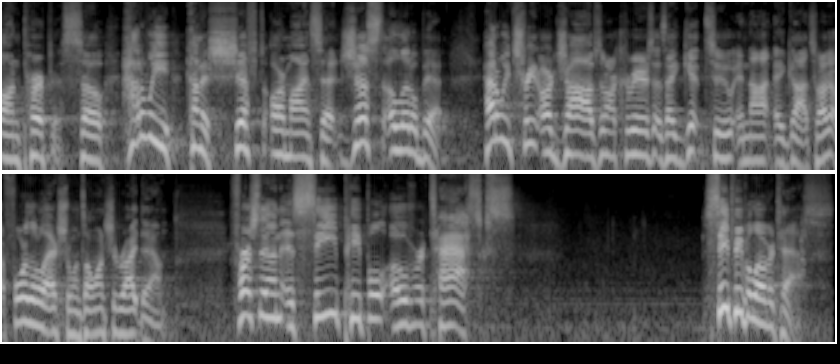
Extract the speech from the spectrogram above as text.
on purpose. So, how do we kind of shift our mindset just a little bit? How do we treat our jobs and our careers as a get to and not a got? So, I got four little extra ones I want you to write down. First one is see people over tasks. See people over tasks.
